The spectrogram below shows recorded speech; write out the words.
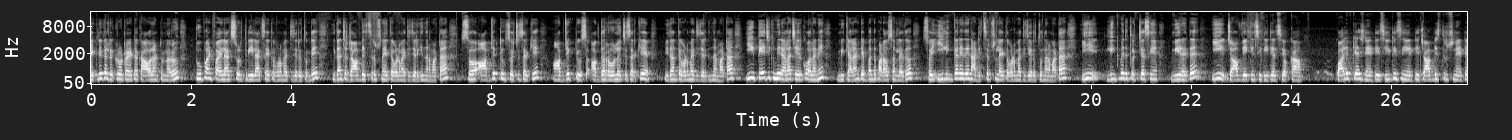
టెక్నికల్ రిక్రూటర్ అయితే కావాలంటున్నారు. Two point five lakhs to three lakhs అయితే ఇవ్వడం అయితే జరుగుతుంది. ఇదంతా జాబ్ డిస్క్రిప్షన్ అయితే ఇవ్వడం అయితే జరిగిందనమాట సో ఆబ్జెక్టివ్స్ వచ్చేసరికి ఆబ్జెక్టివ్స్ ఆఫ్ ద రోల్ వచ్చేసరికి ఇదంతా ఇవ్వడం అయితే జరిగిందనమాట ఈ పేజ్కి మీరు ఎలా చేరుకోవాలని మీకు ఎలాంటి ఇబ్బంది పడవసరం లేదు. సో ఈ లింక్ అనేది నా డిస్క్రిప్షన్లో అయితే ఇవ్వడం అయితే జరుగుతుందనమాట ఈ లింక్ మీద క్లిక్ చేసి మీరైతే ఈ జాబ్ వేకెన్సీ డీటెయిల్స్ యొక్క క్వాలిఫికేషన్ ఏంటి సిటీసీ ఏంటి జాబ్ డిస్క్రిప్షన్ ఏంటి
